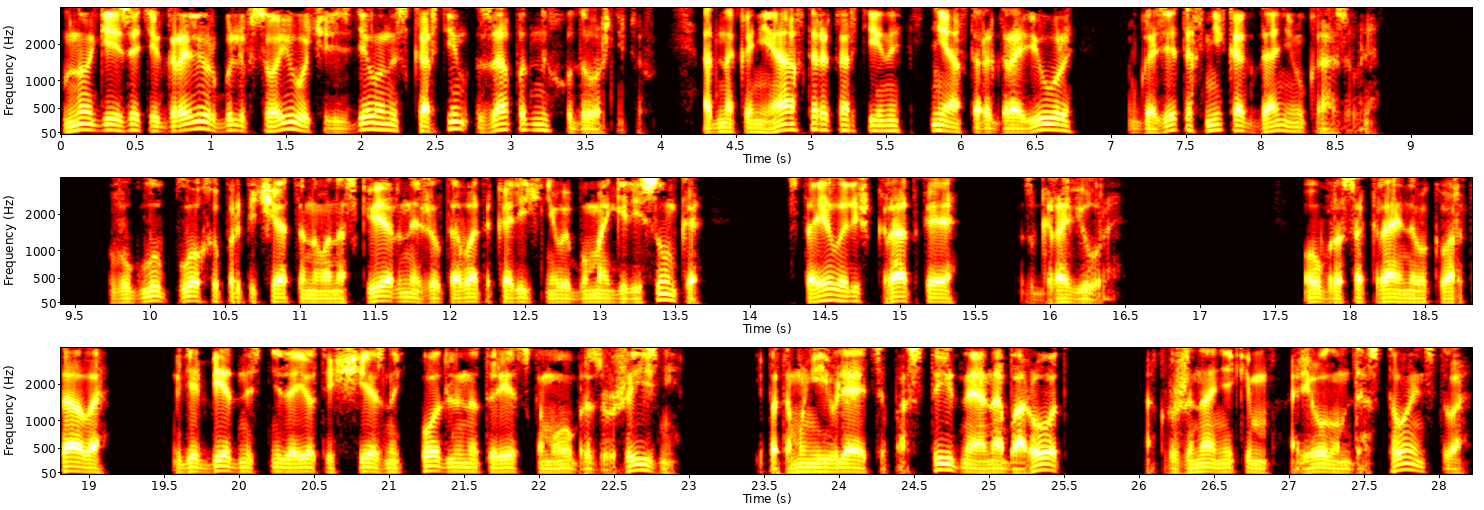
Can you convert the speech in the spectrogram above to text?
Многие из этих гравюр были, в свою очередь, сделаны с картин западных художников, однако ни автора картины, ни автора гравюры в газетах никогда не указывали. В углу плохо пропечатанного на скверной желтовато-коричневой бумаге рисунка стояла лишь краткая с гравюры. Образ окраинного квартала, где бедность не дает исчезнуть подлинно турецкому образу жизни и потому не является постыдной, а наоборот, окружена неким ореолом достоинства,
